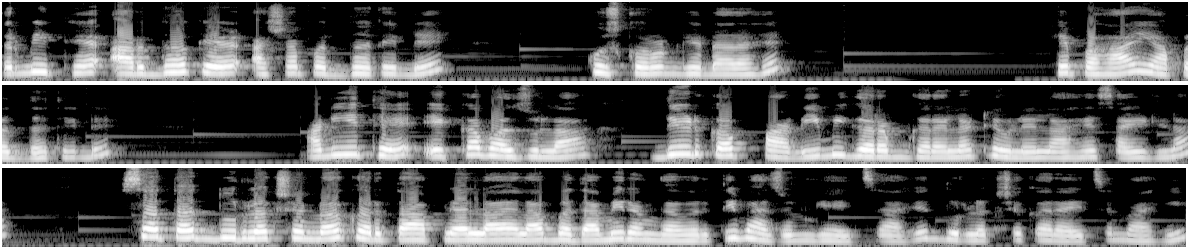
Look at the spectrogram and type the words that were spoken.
तर मी इथे अर्ध केळ अशा पद्धतीने कुस्करून घेणार आहे. हे पहा या पद्धतीने. आणि इथे एका बाजूला दीड कप पाणी मी गरम करायला ठेवलेलं आहे साईडला. सतत दुर्लक्ष न करता आपल्याला याला बदामी रंगावरती भाजून घ्यायचं आहे. दुर्लक्ष करायचं नाही.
